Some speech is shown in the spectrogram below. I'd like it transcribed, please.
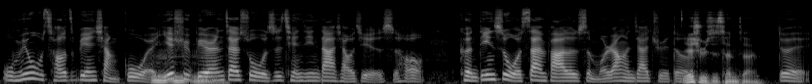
我没有朝这边想过。哎，也许别人在说我是千金大小姐的时候，肯定是我散发了什么，让人家觉得。也许是称赞。对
